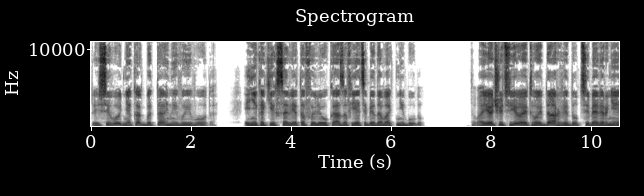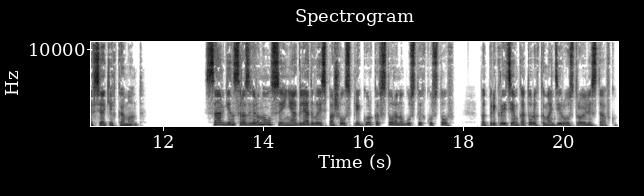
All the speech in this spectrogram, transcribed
Ты сегодня как бы тайный воевода, и никаких советов или указов я тебе давать не буду. Твое чутье и твой дар ведут тебя вернее всяких команд». Саргинс развернулся и, не оглядываясь, пошел с пригорка в сторону густых кустов, под прикрытием которых командиры устроили ставку.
